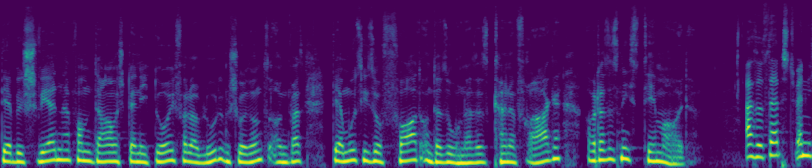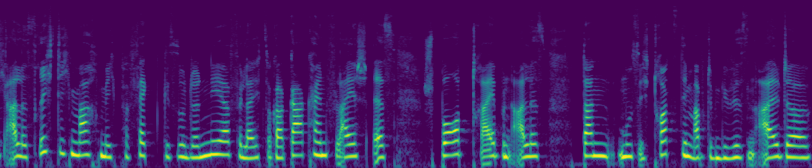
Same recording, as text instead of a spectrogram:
der Beschwerden hat vom Darm, ständig Durchfall oder Blut im Stuhl, sonst irgendwas. Der muss sich sofort untersuchen. Das ist keine Frage. Aber das ist nicht das Thema heute. Also selbst wenn ich alles richtig mache, mich perfekt gesund ernähre, vielleicht sogar gar kein Fleisch esse, Sport treibe und alles, dann muss ich trotzdem ab dem gewissen Alter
